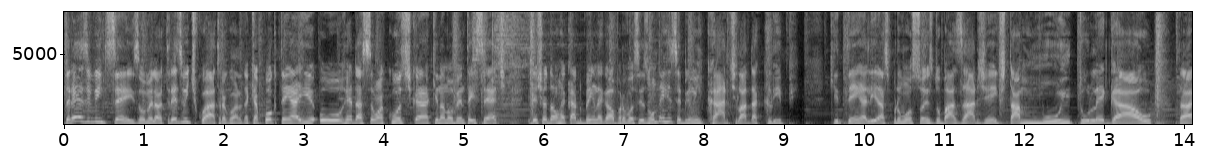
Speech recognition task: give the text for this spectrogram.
13h26, ou melhor, 13h24 agora. Daqui a pouco tem aí o Redação Acústica aqui na 97. E deixa eu dar um recado bem legal pra vocês. Ontem recebi um encarte lá da Clip. Que tem ali as promoções do Bazar, gente, tá muito legal, tá?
